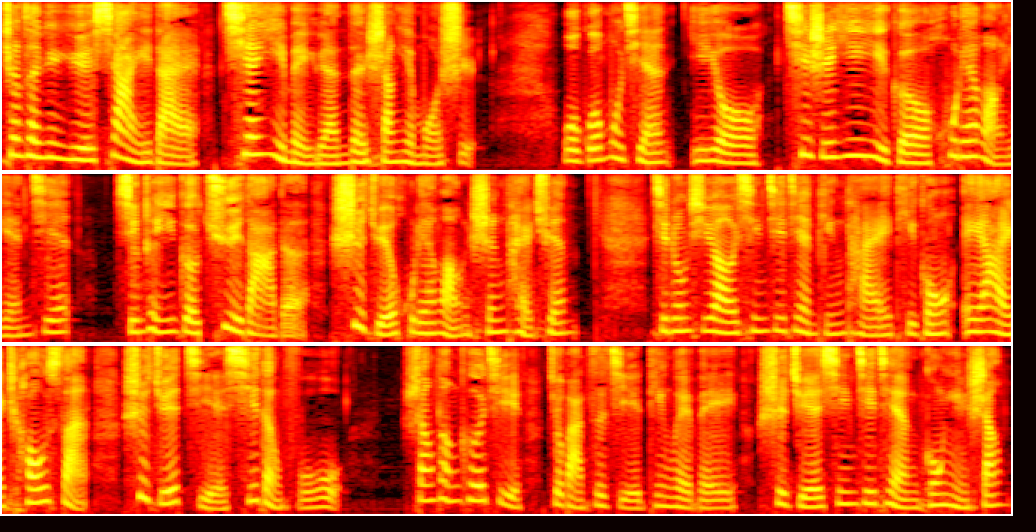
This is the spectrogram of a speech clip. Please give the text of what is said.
正在孕育下一代千亿美元的商业模式。我国目前已有七十一亿个互联网连接，形成一个巨大的视觉互联网生态圈，其中需要新基建平台提供 AI 超算、视觉解析等服务。商汤科技就把自己定位为视觉新基建供应商。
